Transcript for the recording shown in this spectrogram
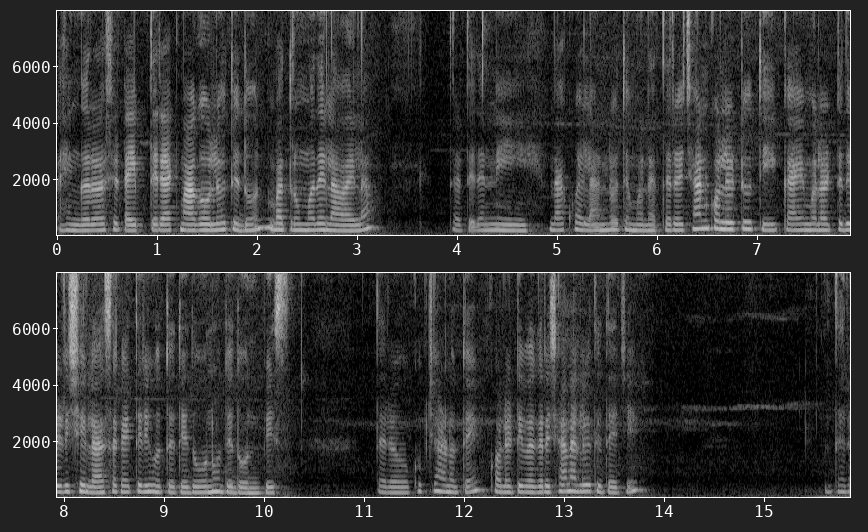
हँगर असे टाईप ते रॅक मागवले होते दोन बाथरूममध्ये लावायला. तर ते त्यांनी दाखवायला आणले होते मला. तर छान क्वालिटी होती. काय मला वाटतं दीडशेला असं काहीतरी होतं ते दोन होते दोन पीस तर खूप छान होते. क्वालिटी वगैरे छान आली होती त्याची. तर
